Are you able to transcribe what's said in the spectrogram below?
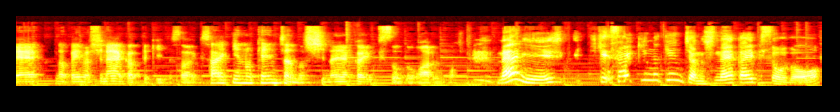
えなんか今しなやかって聞いてさ、最近のケンちゃんのしなやかエピソードはあるの？何？最近のケンちゃんのしなやかエピソード？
